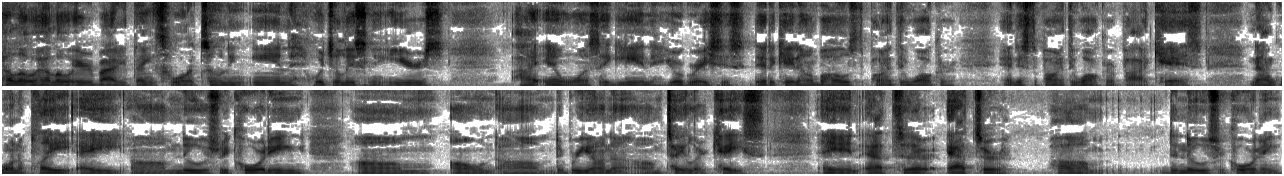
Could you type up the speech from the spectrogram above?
Hello, hello, everybody. Thanks for tuning in with your listening ears. I am once again your gracious, dedicated, humble host, Paul Anthony Walker, and it's the Paul Walker podcast. Now I'm going to play a um, news recording um, on um, the Breonna um, Taylor case, and after after um, the news recording,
